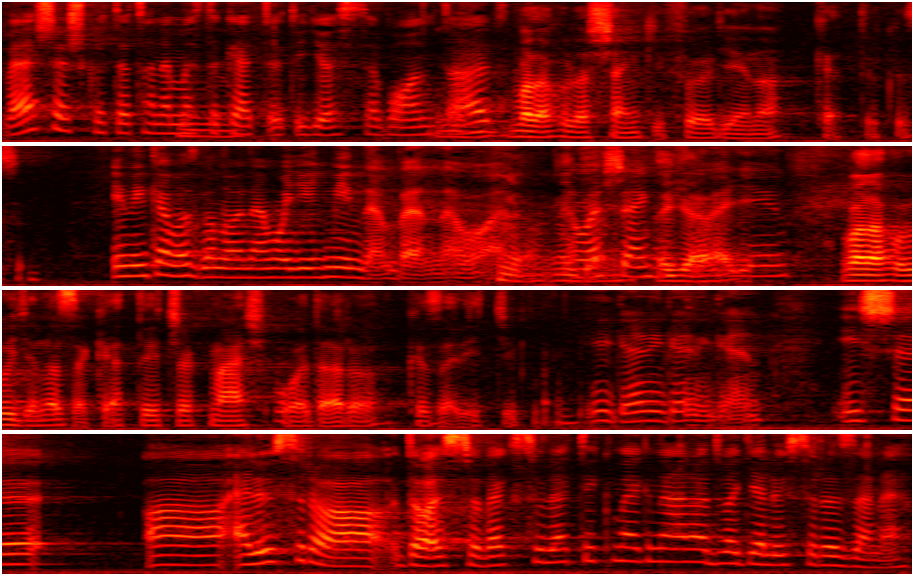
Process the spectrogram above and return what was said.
verses kötet, hanem Igen. ezt a kettőt így összebontad. Igen. Valahol a senki földjén a kettő között. Én inkább azt gondolnám, hogy így minden benne van, ja, nem a senki igen. földjén. Valahol ugyanaz a kettő, csak más oldalról közelítjük meg. Igen, igen, igen. És a, először a dalszöveg születik meg nálad, vagy először a zene?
